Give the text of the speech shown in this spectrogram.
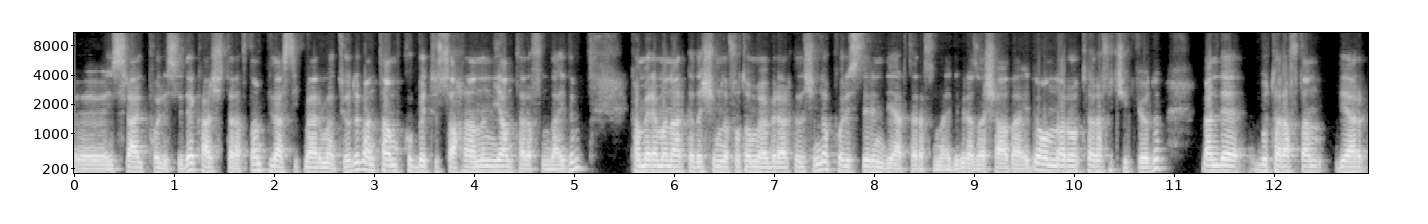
e, İsrail polisi de karşı taraftan plastik mermi atıyordu. Ben tam Kubbetü Sahra'nın yan tarafındaydım. Kameraman arkadaşımla, foto muhabir arkadaşım da polislerin diğer tarafındaydı. Biraz aşağıdaydı. Onlar o tarafı çekiyordu. Ben de bu taraftan diğer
